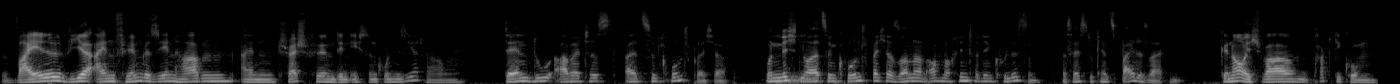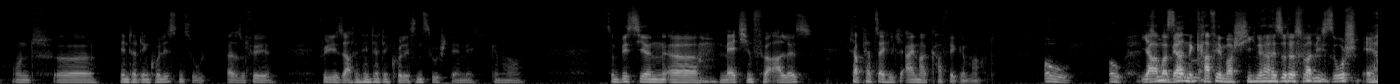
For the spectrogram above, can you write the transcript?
Weil wir einen Film gesehen haben, einen Trash-Film, den ich synchronisiert habe. Denn du arbeitest als Synchronsprecher. Und nicht nur Mhm. als Synchronsprecher, sondern auch noch hinter den Kulissen. Das heißt, du kennst beide Seiten. Genau, ich war im Praktikum und äh, hinter den Kulissen zu, also für, für die Sachen hinter den Kulissen zuständig, genau. So ein bisschen äh, Mädchen für alles. Ich habe tatsächlich einmal Kaffee gemacht. Oh, oh. Ja, aber wir hatten eine Kaffeemaschine, also das war nicht so schwer.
